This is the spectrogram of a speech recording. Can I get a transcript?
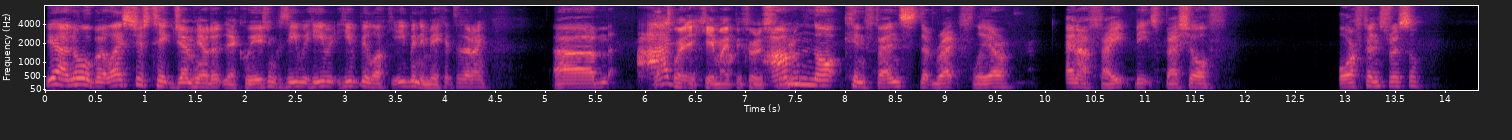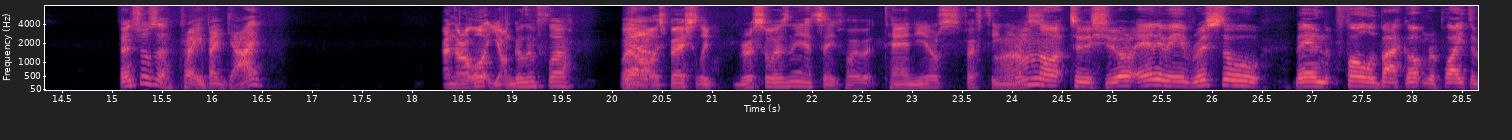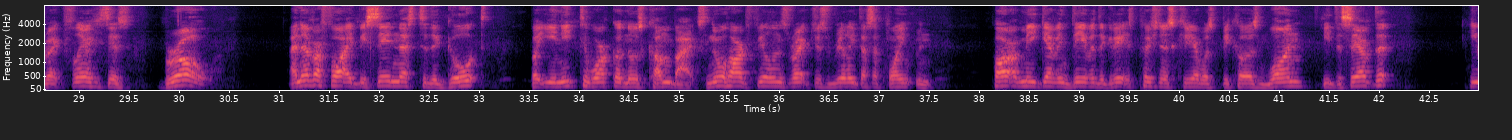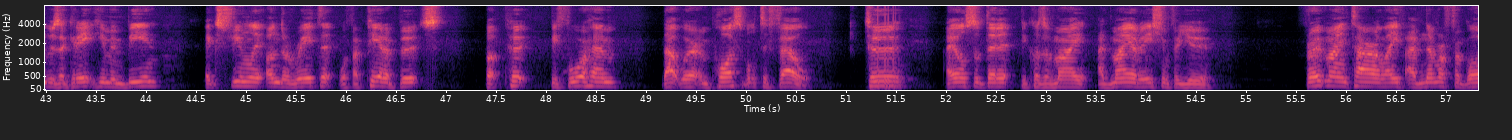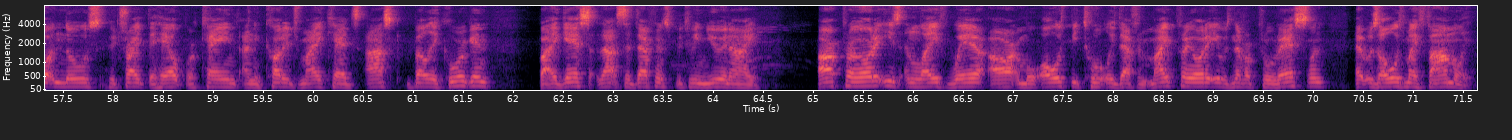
Yeah, I know, but let's just take Jim Herd out of the equation because he would- he he would be lucky. He wouldn't make it to the ring. Um, That I, 20k might be for his funeral. I'm not convinced that Ric Flair in a fight beats Bischoff or Vince Russo. Vince Russo's a pretty big guy. And they're a lot younger than Flair. Well, Yeah. especially Russo, isn't he? I'd say he's probably about 10 years, 15 years. I'm not too sure. Anyway, Russo then followed back up and replied to Ric Flair. He says, Bro, I never thought I'd be saying this to the GOAT, but you need to work on those comebacks. No hard feelings, Ric, just really disappointment. Part of me giving David the greatest push in his career was because, one, he deserved it. He was a great human being, extremely underrated, with a pair of boots, but put before him that were impossible to fill. Two, I also did it because of my admiration for you. Throughout my entire life, I've never forgotten those who tried to help, were kind, and encouraged my kids. Ask Billy Corgan, but I guess that's the difference between you and I. Our priorities in life were, are, and will always be totally different. My priority was never pro wrestling, it was always my family.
